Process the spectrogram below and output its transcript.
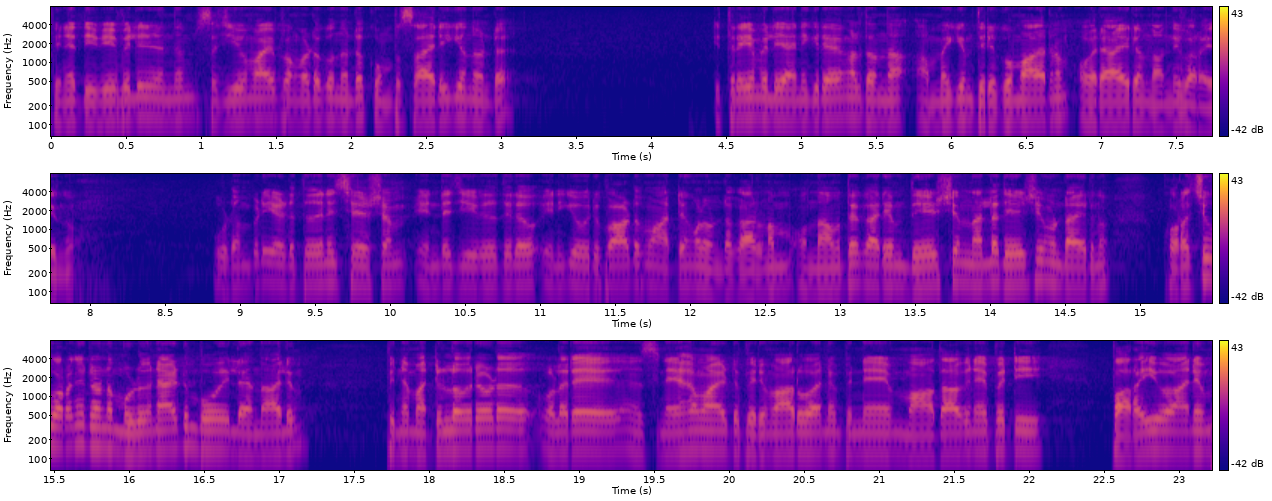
പിന്നെ ദിവ്യബലിയിൽ നിന്നും സജീവമായി പങ്കെടുക്കുന്നുണ്ട് കുമ്പസാരിക്കുന്നുണ്ട്. ഇത്രയും വലിയ അനുഗ്രഹങ്ങൾ തന്ന അമ്മയ്ക്കും തിരുകുമാരനും ഒരായിരം നന്ദി പറയുന്നു. ഉടമ്പടി എടുത്തതിന് ശേഷം എന്റെ ജീവിതത്തിൽ എനിക്ക് ഒരുപാട് മാറ്റങ്ങളുണ്ട്. കാരണം ഒന്നാമത്തെ കാര്യം ദേഷ്യം നല്ല ദേഷ്യമുണ്ടായിരുന്നു കുറച്ച് കുറഞ്ഞിട്ടുണ്ട് മുഴുവനായിട്ടും പോയില്ല. എന്നാലും പിന്നെ മറ്റുള്ളവരോട് വളരെ സ്നേഹമായിട്ട് പെരുമാറുവാനും പിന്നെ മാതാവിനെ പറ്റി പറയുവാനും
